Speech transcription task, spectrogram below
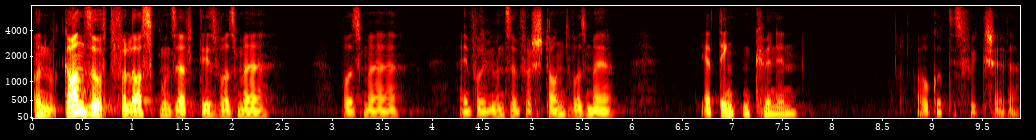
Und ganz oft verlassen wir uns auf das, was wir, was wir einfach in unserem Verstand, was wir erdenken können. Aber Gott ist viel gescheiter.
